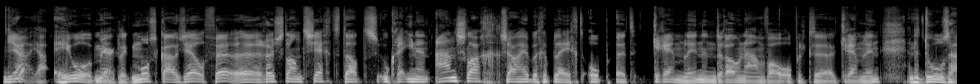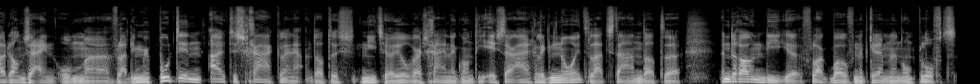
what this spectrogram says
Ja, ja, heel opmerkelijk. Moskou zelf, hè, uh, Rusland zegt dat Oekraïne een aanslag zou hebben gepleegd op het Kremlin. Een droneaanval op het uh, Kremlin. En het doel zou dan zijn om uh, Vladimir Poetin uit te schakelen. Nou, dat is niet zo heel waarschijnlijk, want die is daar eigenlijk nooit. Laat staan dat een drone die vlak boven het Kremlin ontploft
